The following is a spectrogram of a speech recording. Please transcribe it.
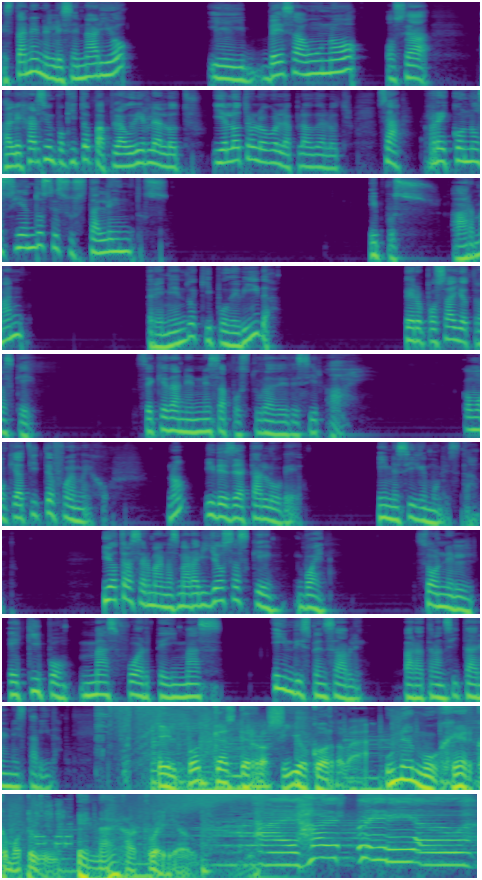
están en el escenario y ves a uno, o sea, alejarse un poquito para aplaudirle al otro, y el otro luego le aplaude al otro. O sea, reconociéndose sus talentos. Y pues arman tremendo equipo de vida. Pero pues hay otras que se quedan en esa postura de decir, ay, como que a ti te fue mejor, ¿no? Y desde acá lo veo y me sigue molestando. Y otras hermanas maravillosas que, bueno, son el equipo más fuerte y más indispensable para transitar en esta vida. El podcast de Rocío Córdoba, una mujer como tú, en iHeartRadio. iHeartRadio.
